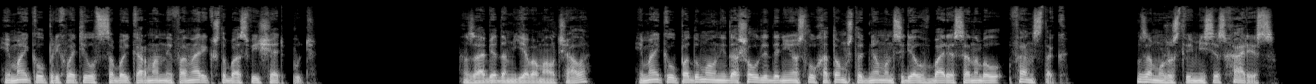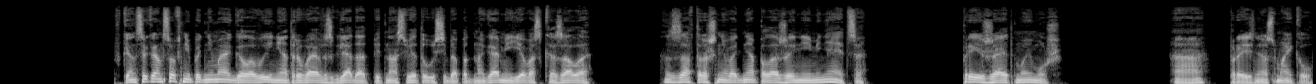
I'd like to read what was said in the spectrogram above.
и Майкл прихватил с собой карманный фонарик, чтобы освещать путь. За обедом Ева молчала, и Майкл подумал, не дошел ли до нее слух о том, что днем он сидел в баре Сеннабл Фенсток в замужестве миссис Харрис. В конце концов, не поднимая головы и не отрывая взгляда от пятна света у себя под ногами, Ева сказала, «С завтрашнего дня положение меняется. Приезжает мой муж». «А», — произнес Майкл.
